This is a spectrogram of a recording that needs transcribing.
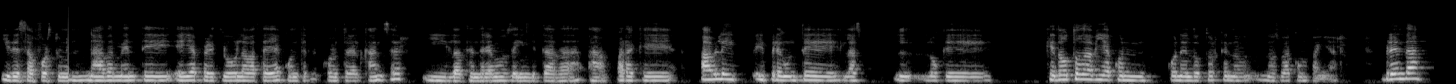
y desafortunadamente ella perdió la batalla contra, el cáncer y la tendremos de invitada para que hable y, pregunte las, lo que quedó todavía con, el doctor que nos va a acompañar. Brenda,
